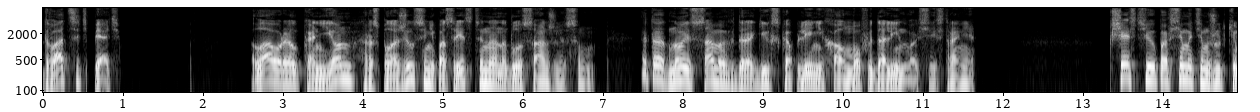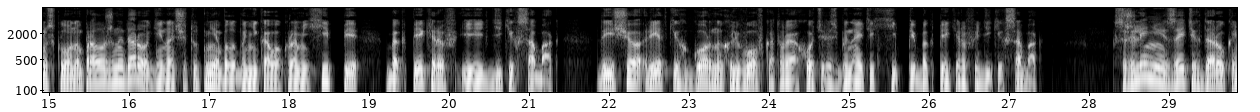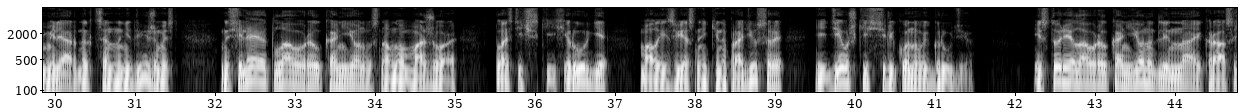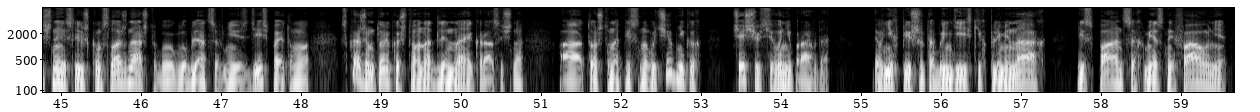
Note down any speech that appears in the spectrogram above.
25. Лаурел каньон расположился непосредственно над Лос-Анджелесом. Это одно из самых дорогих скоплений холмов и долин во всей стране. К счастью, по всем этим жутким склонам проложены дороги, иначе тут не было бы никого, кроме хиппи, бэкпекеров и диких собак, да еще редких горных львов, которые охотились бы на этих хиппи, бэкпекеров и диких собак. К сожалению, из-за этих дорог и миллиардных цен на недвижимость населяют Лаурел-каньон в основном мажоры, пластические хирурги, малоизвестные кинопродюсеры и девушки с силиконовой грудью. История Лаурел-каньона длинна и красочна и слишком сложна, чтобы углубляться в нее здесь, поэтому скажем только, что она длинна и красочна, а то, что написано в учебниках, чаще всего неправда. В них пишут об индейских племенах, испанцах, местной фауне,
